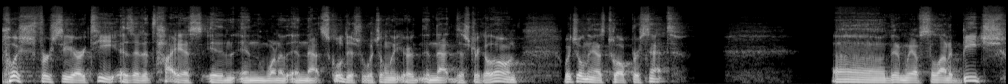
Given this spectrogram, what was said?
push for CRT is at its highest in, in one of in that school district, which only or in that district alone, which only has 12%. Uh, then we have Solana Beach,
